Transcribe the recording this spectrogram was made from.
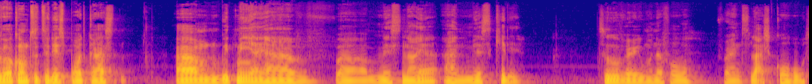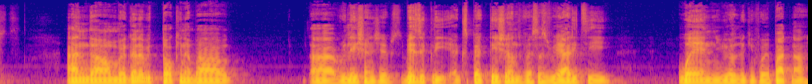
welcome to today's podcast. Um, with me, I have uh, Miss Naya and Miss Kitty, two very wonderful friends slash co-hosts, and um, we're gonna be talking about uh, relationships, basically expectations versus reality when you're looking for a partner.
